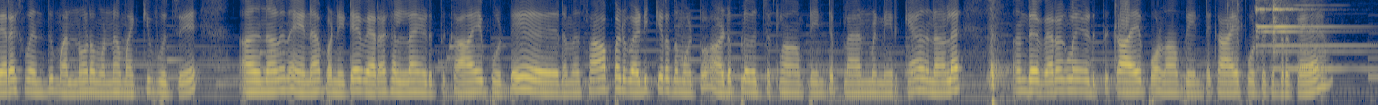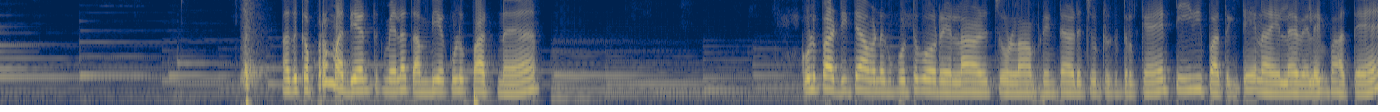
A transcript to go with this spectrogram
விறகு வந்து மண்ணோட மண்ணாக மக்கி போச்சு. அதனால நான் என்ன பண்ணிட்டேன்? விறகெல்லாம் எடுத்து காய போட்டு நம்ம சாப்பாடு வடிக்கிறத மட்டும் அடுப்பில் வச்சுக்கலாம் அப்படின்ட்டு பிளான் பண்ணியிருக்கேன். அதனால் அந்த விறகுலாம் எடுத்து காய போடலாம் அப்படின்ட்டு காய போட்டுக்கிட்டு இருக்கேன். அதுக்கப்புறம் மத்தியானத்துக்கு மேலே தம்பியை குளிப்பாட்டினேன். குளிப்பாட்டிட்டு அவனுக்கு பொட்டு போடுற எல்லாம் அடிச்சு விடலாம் அப்படின்ட்டு அடிச்சு விட்டுக்கிட்டு இருக்கேன். டிவி பார்த்துக்கிட்டே நான் எல்லா வேலையும் பார்த்தேன்.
